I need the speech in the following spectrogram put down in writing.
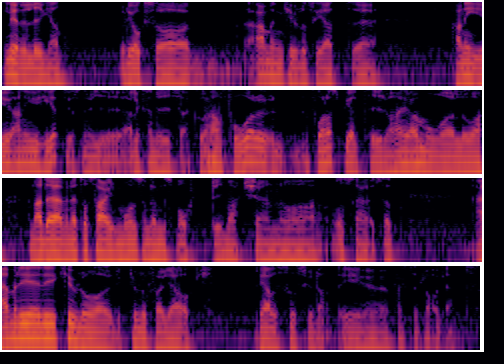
Leder ligan. Och det är också ja, men kul att se att eh, han, är ju, han är ju het just nu i Alexander Isak och Mm. han får, får han speltid och han gör mål och han hade även ett offside-mål som dömdes bort i matchen och, och så här. Så att, nej, men det, är- det är kul är kul att följa och Real Sociedad är ju faktiskt ett lag att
